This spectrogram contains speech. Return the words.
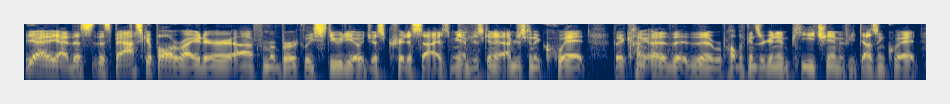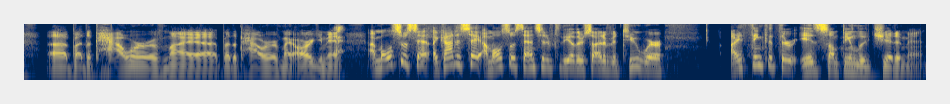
yeah, yeah. This this basketball writer uh, from a Berkeley studio just criticized me. I'm just gonna, I'm just gonna quit. The uh, the, the Republicans are gonna impeach him if he doesn't quit uh, by the power of my uh, by the power of my argument. I'm also, sen- I got to say, I'm also sensitive to the other side of it too, where I think that there is something legitimate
